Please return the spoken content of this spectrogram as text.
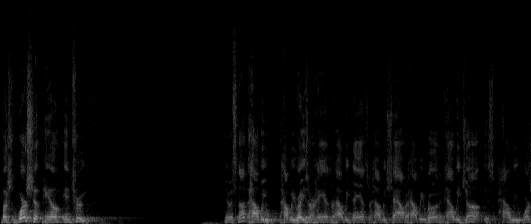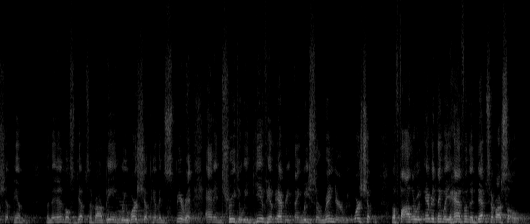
must worship him in truth. You know, it's not how we how we raise our hands or how we dance or how we shout or how we run and how we jump. It's how we worship him from the innermost depths of our being, we worship Him in spirit and in truth, and we give Him everything. We surrender. We worship the Father with everything we have from the depths of our soul.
